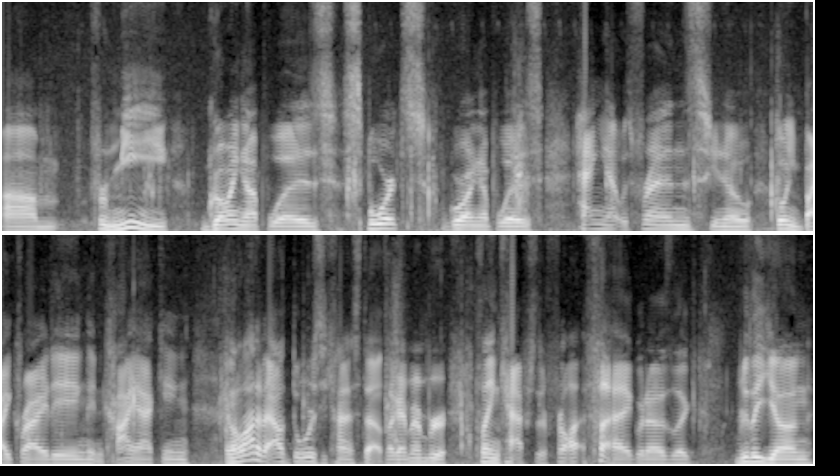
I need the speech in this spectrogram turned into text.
Um, for me, growing up was sports growing up was hanging out with friends you know going bike riding and kayaking and a lot of outdoorsy kind of stuff. Like i remember playing capture the flag when i was like really young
